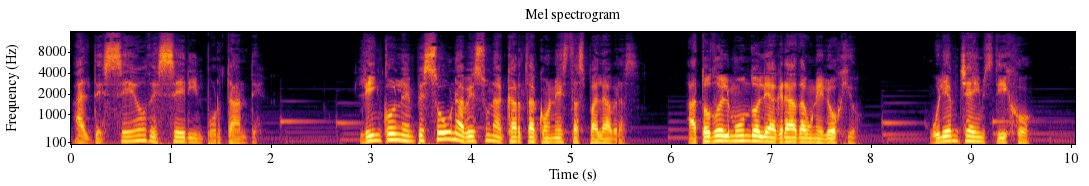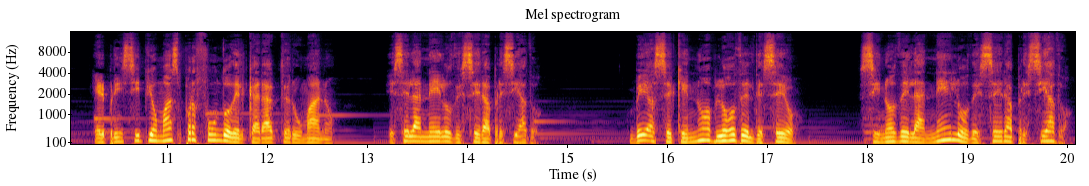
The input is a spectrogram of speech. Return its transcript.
al deseo de ser importante. Lincoln empezó una vez una carta con estas palabras. A todo el mundo le agrada un elogio. William James dijo, el principio más profundo del carácter humano es el anhelo de ser apreciado. Véase que no habló del deseo, sino del anhelo de ser apreciado.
